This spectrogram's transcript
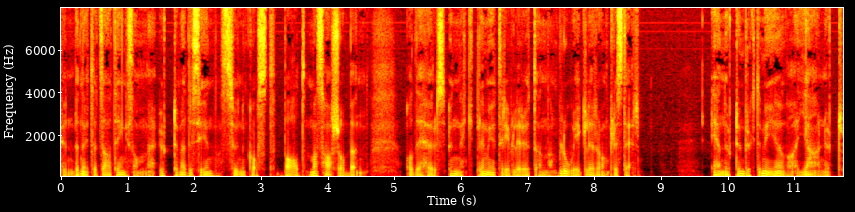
Hun benyttet seg av ting som urtemedisin, sunn kost, bad, massasje og bønn, og det høres unektelig mye triveligere ut enn blodigler og klyster. En urt hun brukte mye, var jernurt,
